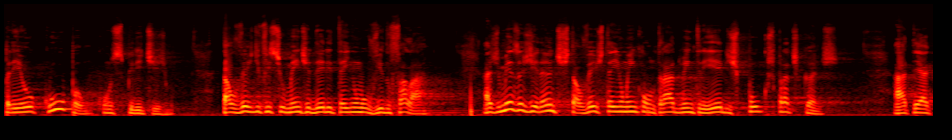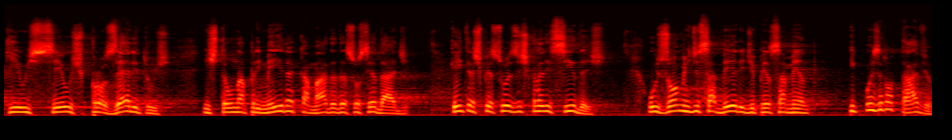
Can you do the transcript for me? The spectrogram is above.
preocupam com o Espiritismo. Talvez dificilmente dele tenham ouvido falar. As mesas girantes talvez tenham encontrado entre eles poucos praticantes. Até aqui, os seus prosélitos estão na primeira camada da sociedade, entre as pessoas esclarecidas, os homens de saber e de pensamento. E coisa notável,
